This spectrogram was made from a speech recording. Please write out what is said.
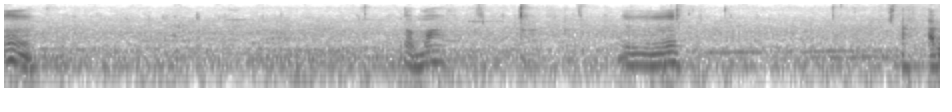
อืม อร่อยมาก อืมอะเอาไป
